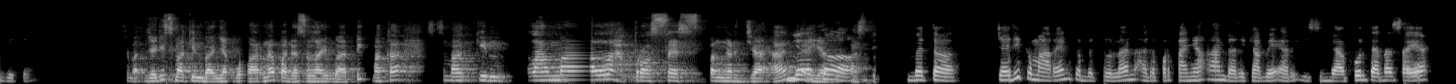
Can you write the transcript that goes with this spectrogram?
Gitu. Jadi semakin banyak warna pada selai batik, maka semakin lamalah proses pengerjaannya betul, ya pasti. Betul. Jadi kemarin kebetulan ada pertanyaan dari KBRI Singapura karena saya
